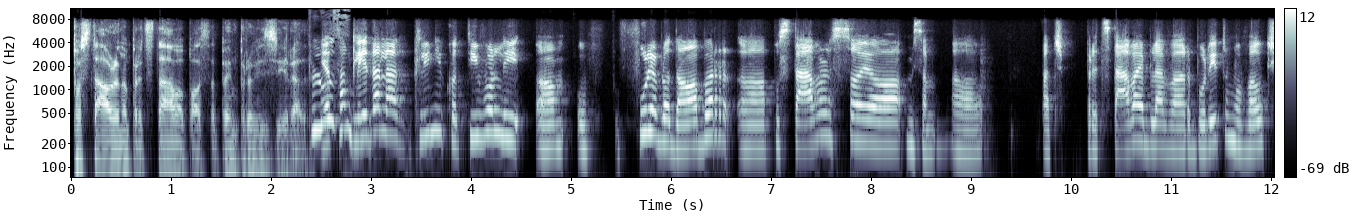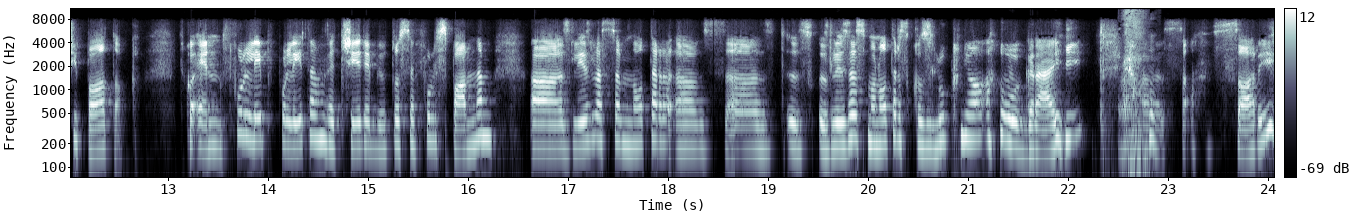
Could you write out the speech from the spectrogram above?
postavljeno predstavo, pa so pa improvizirali. Plus, Jaz sem gledala kliniko Tivoli, um, v- ful je bilo dobro, uh, postavili so jo, mislim, uh, pač predstava je bila v Arboretumu Vovči potok. Tako en ful lep poleten večer je bil, to se ful spomnim. Uh, zlezla sem noter, uh, z, z, zlezla smo noter skozi luknjo v ograji. Uh, so, sorry.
